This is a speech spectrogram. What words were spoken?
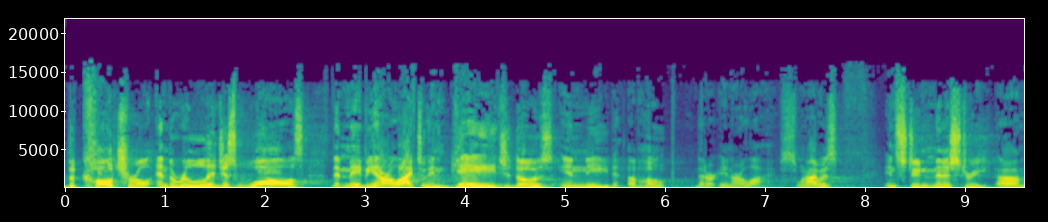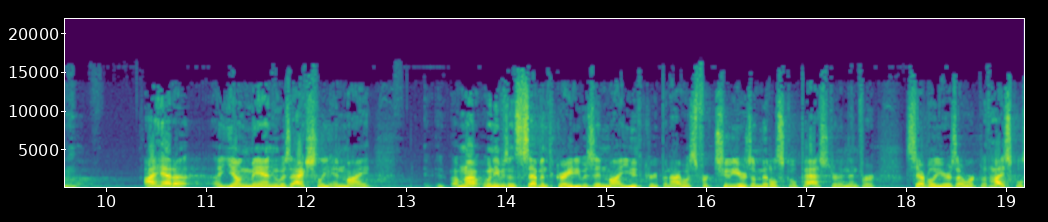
the cultural and the religious walls that may be in our life to engage those in need of hope that are in our lives? When I was in student ministry, um, I had a, a, young man who was actually in my, not, when he was in seventh grade, he was in my youth group. And I was for two years a middle school pastor, and then for several years I worked with high school,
